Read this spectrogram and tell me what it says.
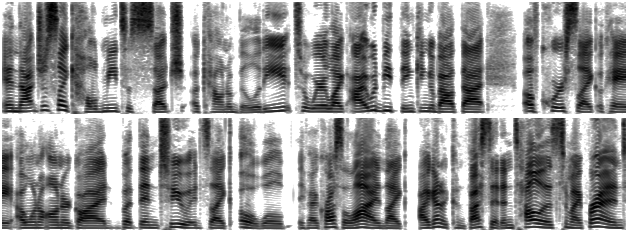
and that just like held me to such accountability to where like I would be thinking about that. Of course, like, okay, I want to honor God. But then too, it's like, oh, well, if I cross a line, like I got to confess it and tell this to my friend.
